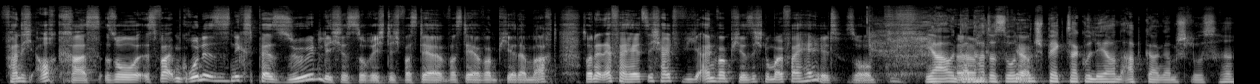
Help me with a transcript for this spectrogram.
fand ich auch krass. So, es war, im Grunde ist es nichts Persönliches so richtig, was der, was der Vampir da macht, sondern er verhält sich halt, wie ein Vampir sich nun mal verhält. So. Ja, und dann Ähm, hat er so einen ja. unspektakulären Abgang am Schluss. Hä?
